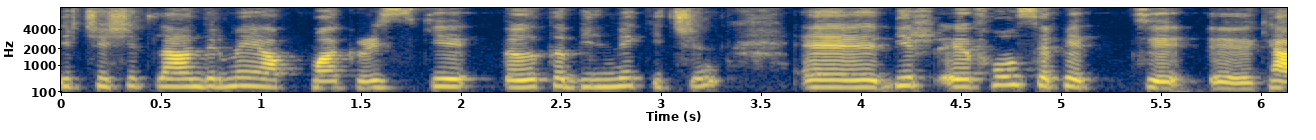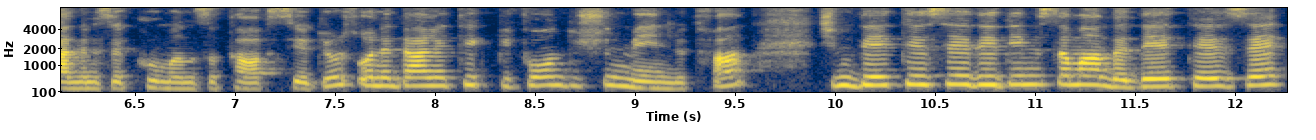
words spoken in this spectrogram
Bir çeşitlendirme yapmak, riski dağıtabilmek için bir fon sepeti e, kendinize kurmanızı tavsiye ediyoruz. O nedenle tek bir fon düşünmeyin lütfen. Şimdi DTS dediğimiz zaman da DTZ e,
